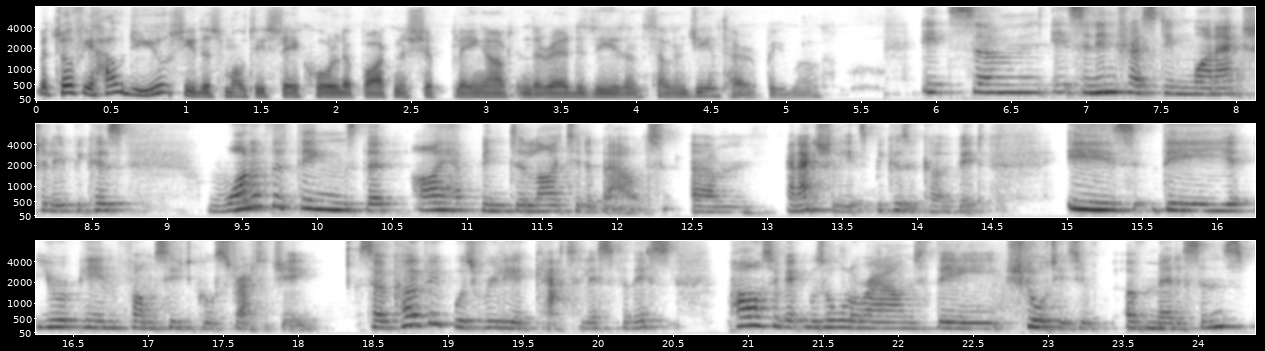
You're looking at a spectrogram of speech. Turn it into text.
But Sophie, how do you see this multi-stakeholder partnership playing out in the rare disease and cell and gene therapy world? It's um, it's an interesting one actually because one of the things that I have been delighted about, um, and actually it's because of COVID, is the European pharmaceutical strategy. So COVID was really a catalyst for this. Part of it was all around the shortage of, of medicines.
